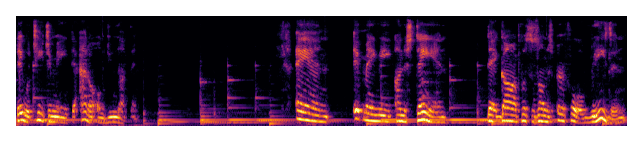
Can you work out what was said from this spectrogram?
they were teaching me that I don't owe you nothing. And it made me understand that God puts us on this earth for a reason,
